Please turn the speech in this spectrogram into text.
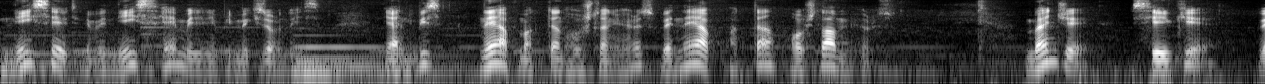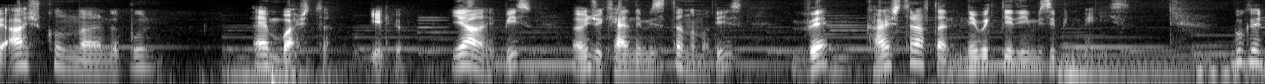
neyi sevdiğini ve neyi sevmediğini bilmek zorundayız. Yani biz ne yapmaktan hoşlanıyoruz ve ne yapmaktan hoşlanmıyoruz. Bence sevgi ve aşk konularında bu en başta geliyor. Yani biz önce kendimizi tanımalıyız ve karşı taraftan ne beklediğimizi bilmeliyiz. Bugün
